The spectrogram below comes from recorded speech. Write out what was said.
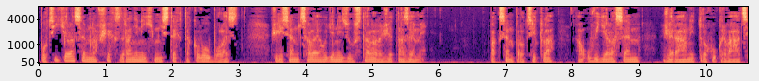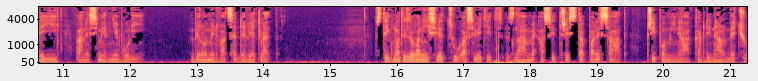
Pocítila jsem na všech zraněných místech takovou bolest, že jsem celé hodiny zůstala ležet na zemi. Pak jsem procitla a uviděla jsem, že rány trochu krvácejí a nesmírně bolí. Bylo mi 29 let. Stigmatizovaných svědců a světic známe asi 350, připomíná kardinál Beču.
